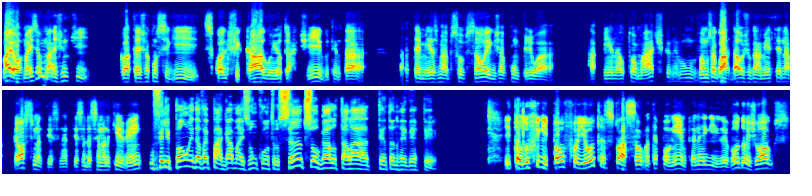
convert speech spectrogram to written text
maior. Mas eu imagino que, que o Atlético vai conseguir desqualificá-lo em outro artigo, tentar até mesmo a absolvição. Ele já cumpriu a, a pena automática, né? Vamos, vamos aguardar o julgamento é na próxima terça, né? Terça da semana que vem. O Felipão ainda vai pagar mais um contra o Santos ou o Galo está lá tentando reverter? Então, do Filipão foi outra situação, até polêmica, né? Ele levou dois jogos,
